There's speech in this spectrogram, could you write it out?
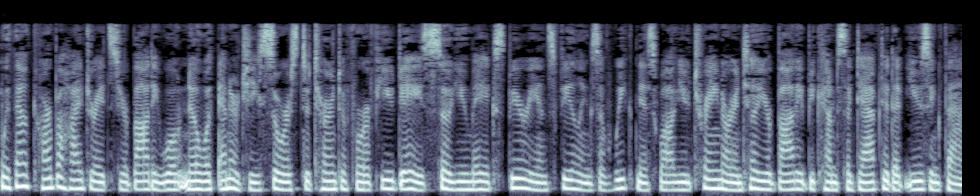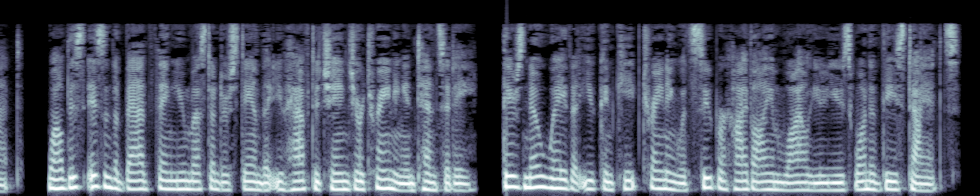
Without carbohydrates, your body won't know what energy source to turn to for a few days, so you may experience feelings of weakness while you train or until your body becomes adapted at using fat. While this isn't a bad thing, you must understand that you have to change your training intensity. There's no way that you can keep training with super high volume while you use one of these diets.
